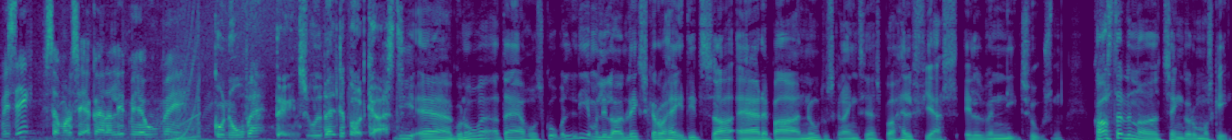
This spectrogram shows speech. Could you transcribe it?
Hvis ikke, så må du se at gøre dig lidt mere umage. Gonova, dagens udvalgte podcast. De er Gunova, og der er horoskoper lige om et lille øjeblik. Skal du have dit, så er det bare nu, du skal ringe til os på 70 11 9000. Koster det noget, tænker du måske?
